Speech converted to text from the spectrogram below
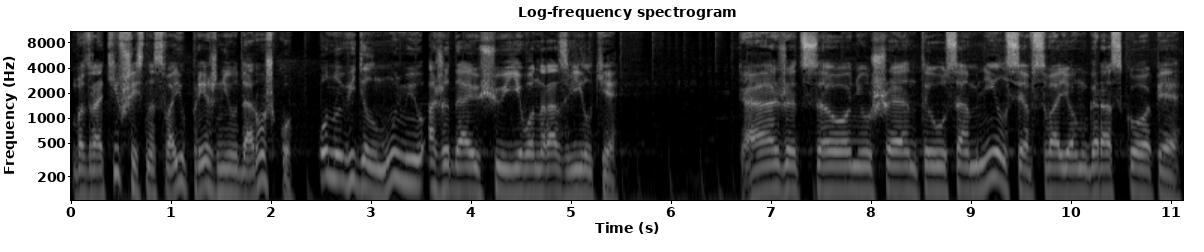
Возвратившись на свою прежнюю дорожку, он увидел мумию, ожидающую его на развилке. «Кажется, о Нюшен, ты усомнился в своем гороскопе»,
